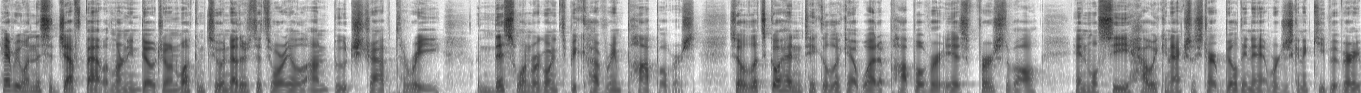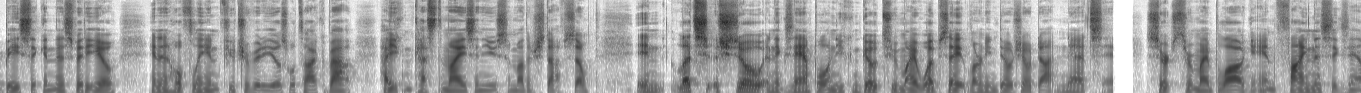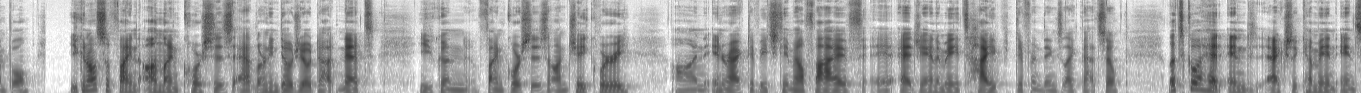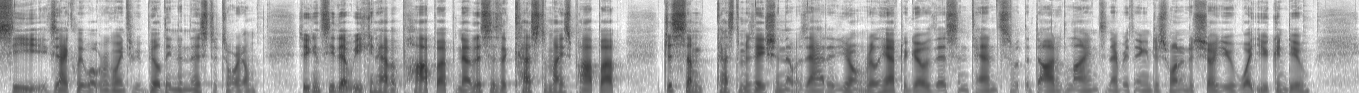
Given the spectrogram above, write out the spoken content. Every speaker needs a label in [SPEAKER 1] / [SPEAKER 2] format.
[SPEAKER 1] Hey everyone, this is Jeff Batt with Learning Dojo and welcome to another tutorial on Bootstrap 3. In this one we're going to be covering popovers. So let's go ahead and take a look at what a popover is first of all and we'll see how we can actually start building it. We're just going to keep it very basic in this video and then hopefully in future videos we'll talk about how you can customize and use some other stuff. So in, let's show an example and you can go to my website learningdojo.net and search through my blog and find this example. You can also find online courses at learningdojo.net. You can find courses on jQuery, on interactive HTML5, Edge Animate, type, different things like that. So let's go ahead and actually come in and see exactly what we're going to be building in this tutorial. So you can see that we can have a pop-up. Now this is a customized pop-up, just some customization that was added. You don't really have to go this intense with the dotted lines and everything. Just wanted to show you what you can do.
